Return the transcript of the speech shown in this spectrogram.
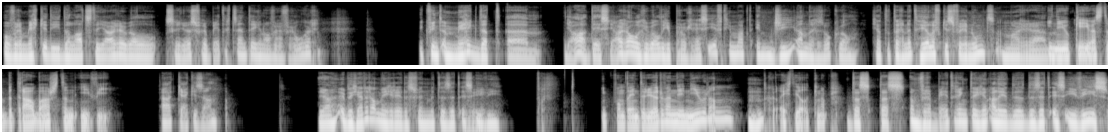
over merken die de laatste jaren wel serieus verbeterd zijn tegenover vroeger. Ik vind een merk dat um, ja, deze jaar al geweldige progressie heeft gemaakt. MG anders ook wel. Je had het daarnet heel even vernoemd, maar... Uh, In de UK was het de betrouwbaarste EV. Ah, kijk eens aan. Ja, heb jij er al mee gereden, Sven, met de ZS-EV? Nee. Ik vond het interieur van die nieuwe dan mm -hmm. toch wel echt heel knap. Dat is, dat is een verbetering tegen... Allee, de, de ZS-EV is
